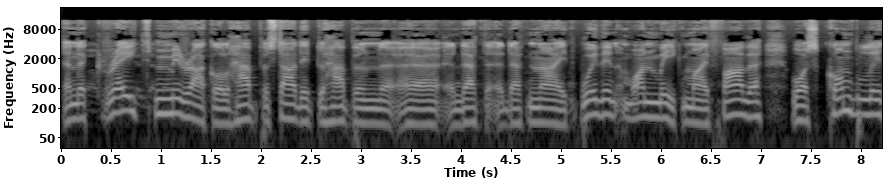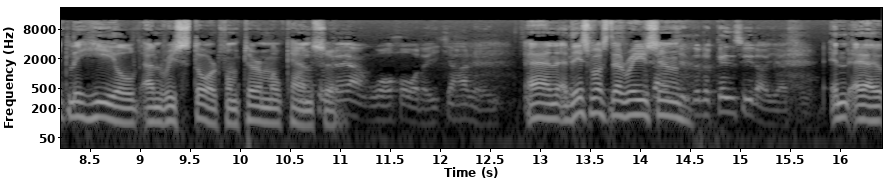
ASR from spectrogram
And a great miracle hap- started to happen uh, that uh, that night. Within one week, my father was completely healed and restored from terminal cancer. And this was the reason. And uh,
